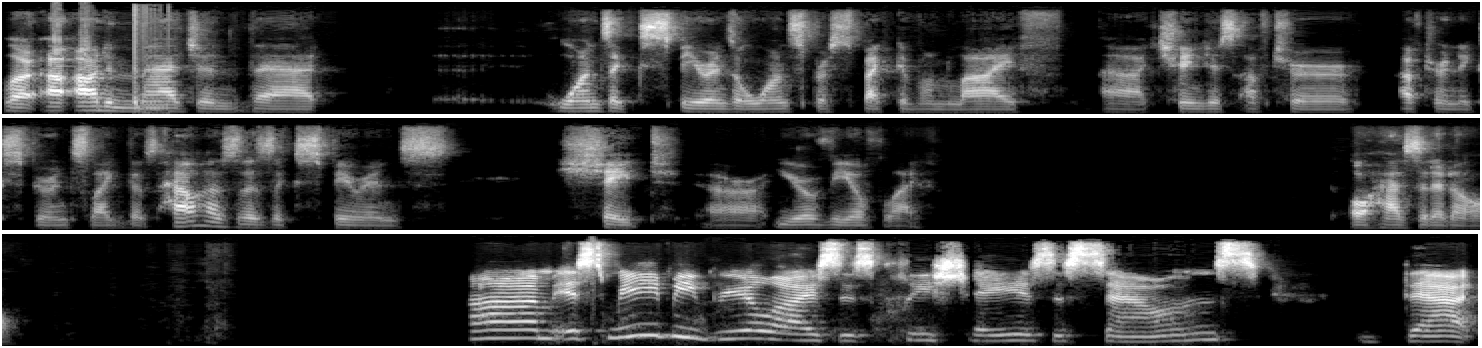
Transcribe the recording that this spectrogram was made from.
Well i'd imagine that one's experience or one's perspective on life uh, changes after after an experience like this. How has this experience shaped uh, your view of life, or has it at all? Um, it's made me realize, as cliche as this sounds, that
